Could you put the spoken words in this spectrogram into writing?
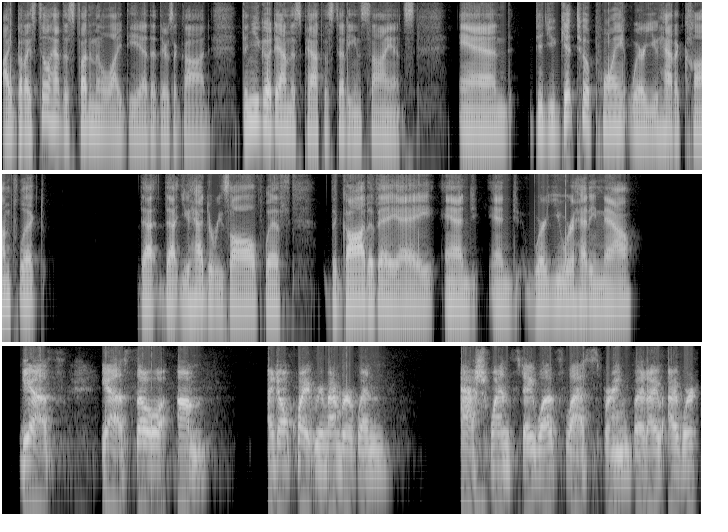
I but i still have this fundamental idea that there's a god. Then you go down this path of studying science. And did you get to a point where you had a conflict that that you had to resolve with the god of aa and and where you were heading now? Yes yes so um i don't quite remember when Ash Wednesday was last spring, but I, I worked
